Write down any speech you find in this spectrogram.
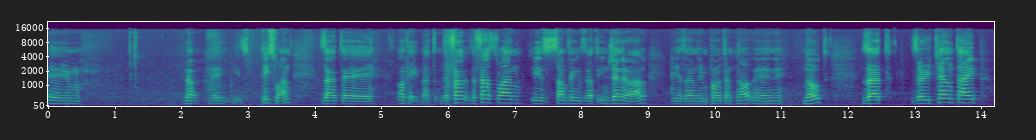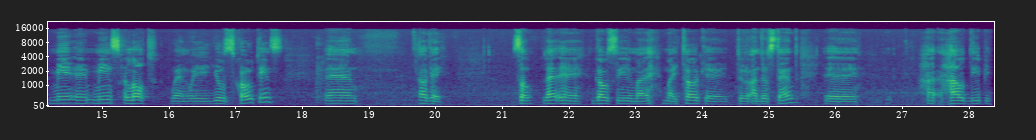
um, no, uh, it's this one that Okay, but the, fir the first one is something that in general is an important no uh, note, that the return type me uh, means a lot when we use coroutines. And okay, so let uh, go see my, my talk uh, to understand how deep it,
